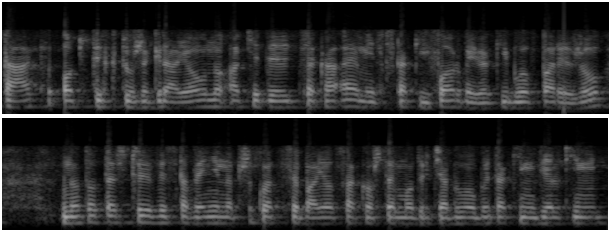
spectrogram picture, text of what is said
tak od tych, którzy grają, no a kiedy CKM jest w takiej formie, w jakiej było w Paryżu, no to też czy wystawienie na przykład Sebajosa kosztem Modrycia byłoby takim wielkim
